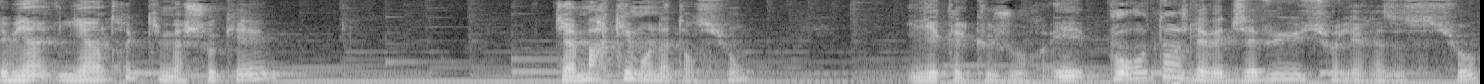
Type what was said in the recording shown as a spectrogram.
Eh bien, il y a un truc qui m'a choqué, qui a marqué mon attention il y a quelques jours. Et pour autant, je l'avais déjà vu sur les réseaux sociaux,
